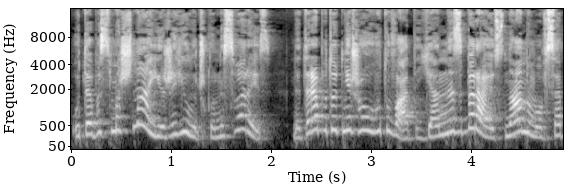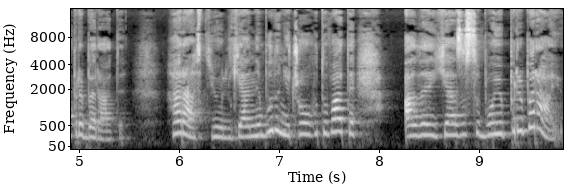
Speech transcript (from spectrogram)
У тебе смачна їжа, Юлечко, не сварись. Не треба тут нічого готувати. Я не збираюсь наново все прибирати. Гаразд, Юль, я не буду нічого готувати, але я за собою прибираю.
